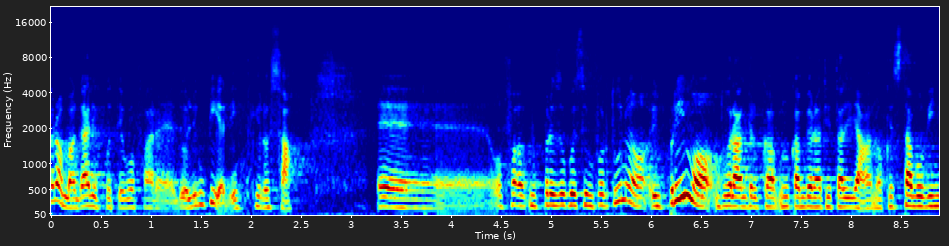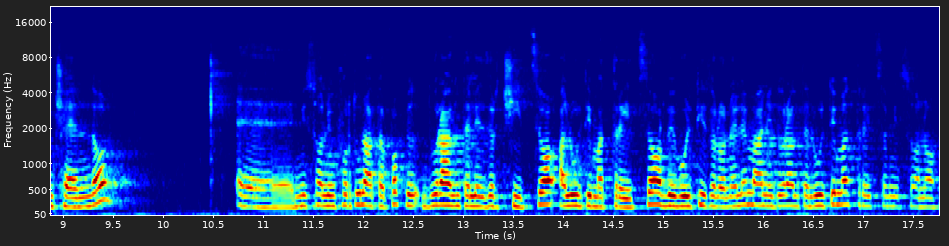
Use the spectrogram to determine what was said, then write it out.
però magari potevo fare due Olimpiadi, chi lo sa. Eh, ho, fa- ho, preso questo infortunio, il primo durante ca- un campionato italiano che stavo vincendo, eh, mi sono infortunata proprio durante l'esercizio all'ultimo attrezzo, avevo il titolo nelle mani, durante l'ultimo attrezzo mi sono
